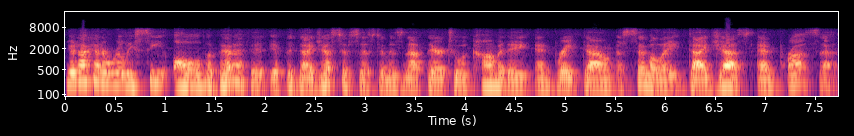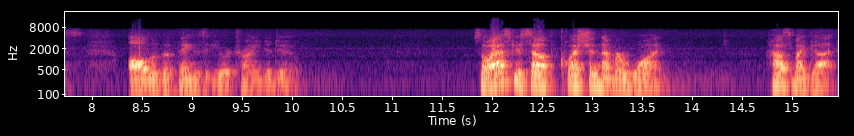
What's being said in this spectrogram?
you're not going to really see all the benefit if the digestive system is not there to accommodate and break down, assimilate, digest, and process all of the things that you are trying to do. So ask yourself question number one How's my gut?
